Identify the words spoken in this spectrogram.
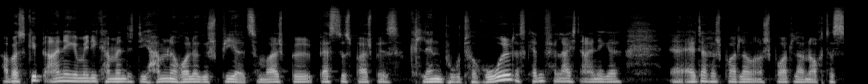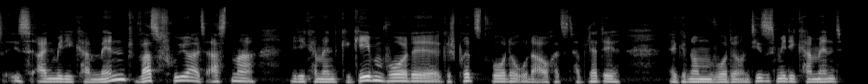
Aber es gibt einige Medikamente, die haben eine Rolle gespielt. Zum Beispiel, bestes Beispiel ist Clenbuterol. Das kennen vielleicht einige äh, ältere Sportler und Sportler noch. Das ist ein Medikament, was früher als Asthma-Medikament gegeben wurde, gespritzt wurde oder auch als Tablette genommen wurde. Und dieses Medikament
